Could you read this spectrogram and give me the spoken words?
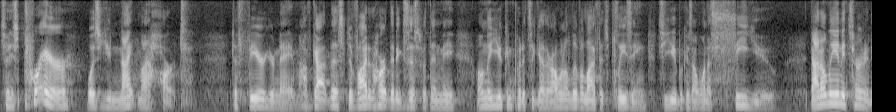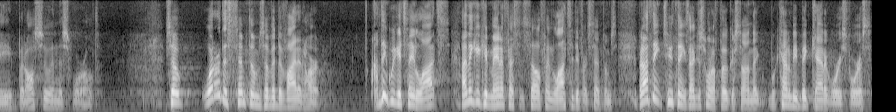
So his prayer was unite my heart to fear your name. I've got this divided heart that exists within me. Only you can put it together. I want to live a life that's pleasing to you because I want to see you, not only in eternity, but also in this world. So, what are the symptoms of a divided heart? I think we could say lots. I think it could manifest itself in lots of different symptoms. But I think two things I just want to focus on that will kind of be big categories for us.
